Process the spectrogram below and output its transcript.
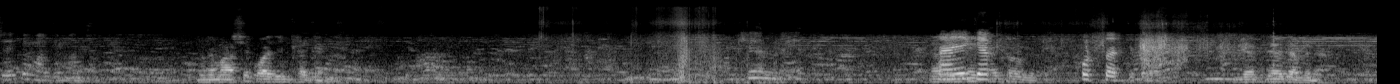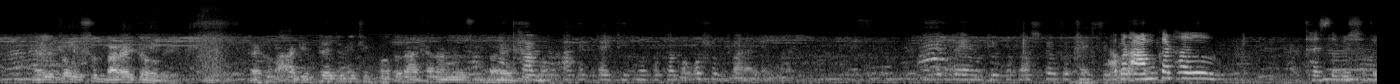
যাইতো মাঝে মাঝে। মানে মাসে কয়দিন খাইতেন না? খেয়াল নেই। তাই হবে তো। আর কি গ্যাপ দেওয়া যাবে না। নাহলে তো ওষুধ বাড়াইতে হবে। এখন আগেরটাই যদি ঠিক মতো না খান আমি ওষুধ বাড়াই খাব আগেরটাই ঠিক মতো খাব ওষুধ বাড়াই না আবার আম কাঁঠাল খাইছো বেশি তো?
